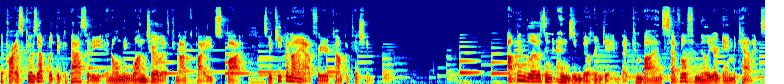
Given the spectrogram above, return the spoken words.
The price goes up with the capacity and only one chairlift can occupy each spot, so keep an eye out for your competition. Alpenglow is an engine building game that combines several familiar game mechanics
